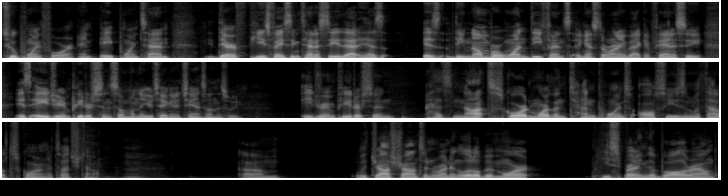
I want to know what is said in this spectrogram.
2.4 and 8.10. There he's facing Tennessee that has is the number one defense against the running back in fantasy. Is Adrian Peterson someone that you're taking a chance on this week? Adrian Peterson has not scored more than 10 points all season without scoring a touchdown. Um, with Josh Johnson running a little bit more, he's spreading the ball around.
